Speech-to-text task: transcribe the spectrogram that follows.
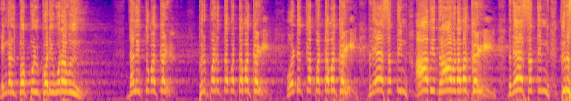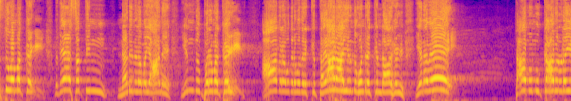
எங்கள் தொப்புள் கொடி உறவு தலித்து மக்கள் பிற்படுத்தப்பட்ட மக்கள் ஒடுக்கப்பட்ட மக்கள் தேசத்தின் ஆதி திராவிட மக்கள் இந்த தேசத்தின் கிறிஸ்துவ மக்கள் இந்த தேசத்தின் நடுநிலைமையான இந்து பெருமக்கள் ஆதரவு தருவதற்கு தயாராயிருந்து கொண்டிருக்கின்றார்கள். எனவே தமுமுகவினுடைய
